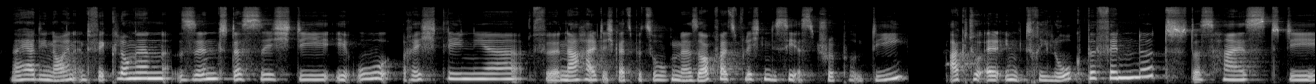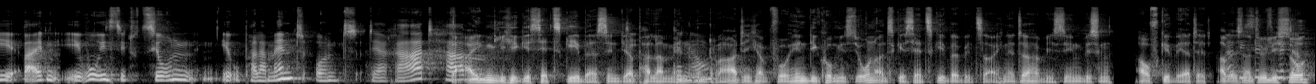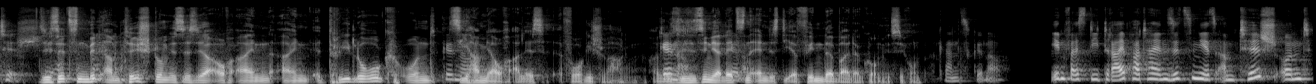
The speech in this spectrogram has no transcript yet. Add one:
Naja, die neuen Entwicklungen sind, dass sich die EU-Richtlinie für nachhaltigkeitsbezogene Sorgfaltspflichten, die CSDDD, aktuell im Trilog befindet. Das heißt, die beiden EU-Institutionen, EU-Parlament und der Rat haben. Der eigentliche Gesetzgeber sind ja Parlament genau. und Rat. Ich habe vorhin die Kommission als Gesetzgeber bezeichnet. Da habe ich sie ein bisschen aufgewertet. Aber es ist natürlich so, Sie ja. sitzen mit am Tisch, darum ist es ja auch ein, ein Trilog und genau. Sie haben ja auch alles vorgeschlagen. Also genau. Sie sind ja letzten genau. Endes die Erfinder bei der Kommission. Ganz genau. Jedenfalls die drei Parteien sitzen jetzt am Tisch und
